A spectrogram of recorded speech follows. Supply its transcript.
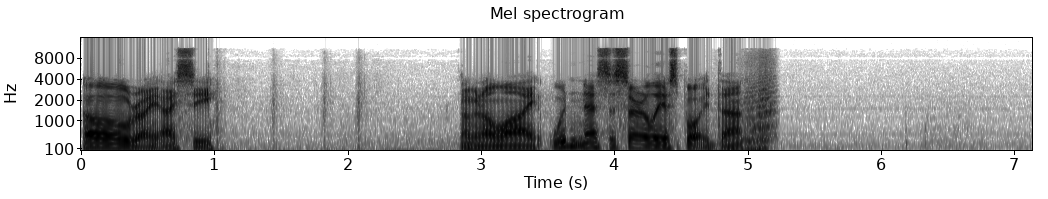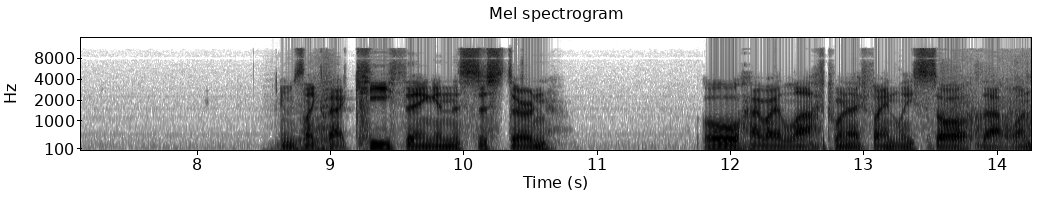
Oh, right, I see. Not gonna lie, wouldn't necessarily have spotted that. It was like that key thing in the cistern. Oh, how I laughed when I finally saw that one.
